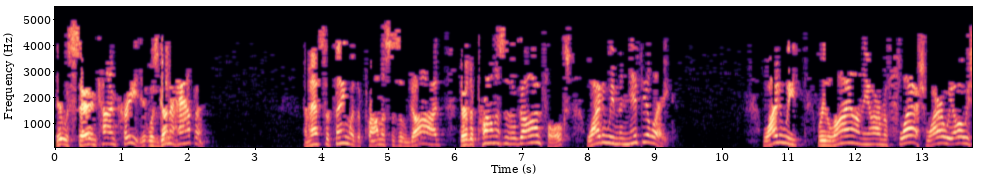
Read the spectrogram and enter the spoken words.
It was set in concrete. It was going to happen. And that's the thing with the promises of God. They're the promises of God, folks. Why do we manipulate? Why do we rely on the arm of flesh? Why are we always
